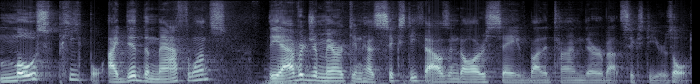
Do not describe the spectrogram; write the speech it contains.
Most people, I did the math once, the average American has $60,000 saved by the time they're about 60 years old.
